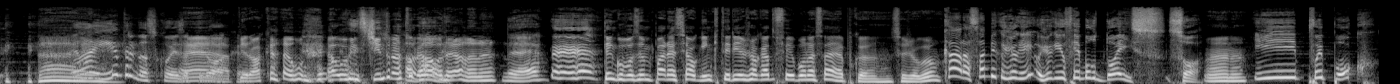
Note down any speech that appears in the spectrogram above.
Ela entra nas coisas, é, a a piroca. piroca é o, é o instinto natural bom. dela, né? né? é. Tengu, você me parece alguém que teria jogado Fable nessa época. Você jogou? Cara, sabe que eu joguei? Eu joguei o Fable 2 só. Ah, né? E foi pouco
